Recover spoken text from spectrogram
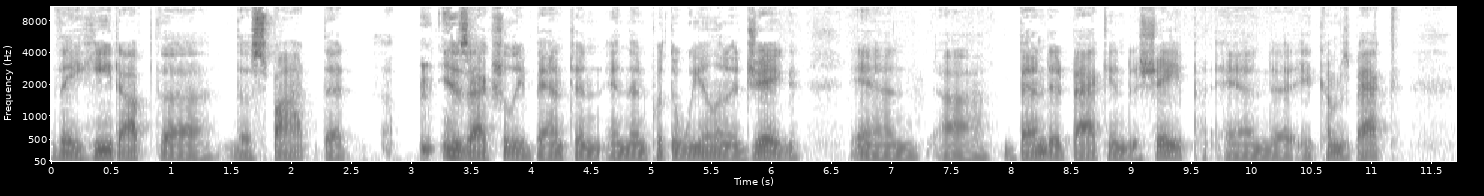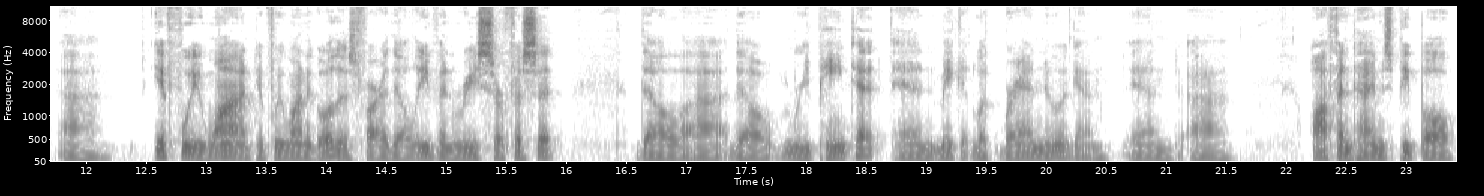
They heat up the the spot that is actually bent, and and then put the wheel in a jig and uh, bend it back into shape, and uh, it comes back. Uh, if we want, if we want to go this far, they'll even resurface it. They'll uh, they'll repaint it and make it look brand new again. And uh, oftentimes people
